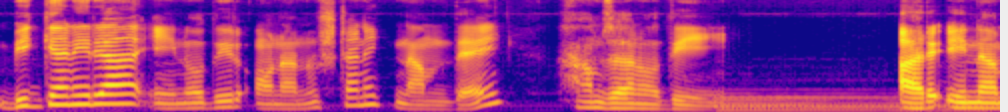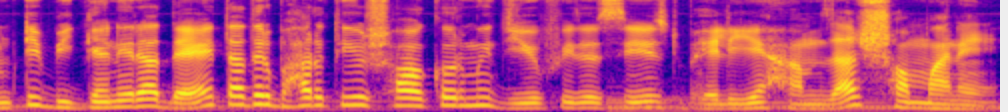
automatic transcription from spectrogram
বিজ্ঞানীরা এই নদীর অনানুষ্ঠানিক নাম দেয় হামজা নদী। আর এই নামটি বিজ্ঞানীরা দেয় তাদের ভারতীয় সহকর্মী জিওফিজিসিস্ট ভেলিয়ে হামজার সম্মানে।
